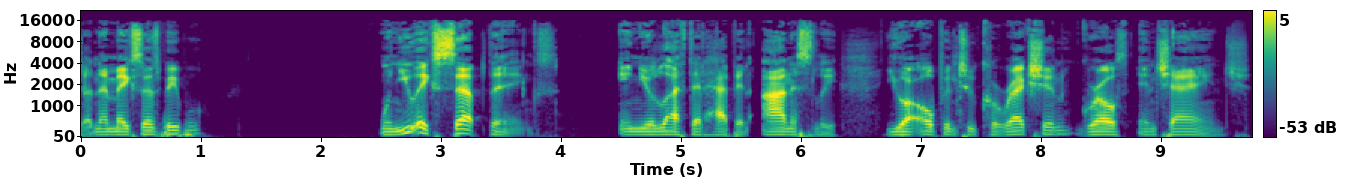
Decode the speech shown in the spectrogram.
Doesn't that make sense, people? When you accept things in your life that happen honestly, you are open to correction, growth, and change.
